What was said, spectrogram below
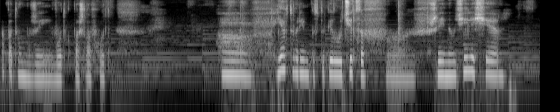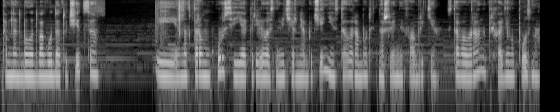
а потом уже и водка пошла в ход. А, я в то время поступила учиться в швейное училище, там надо было два года отучиться. И на втором курсе я перевелась на вечернее обучение и стала работать на швейной фабрике. Вставала рано, приходила поздно.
